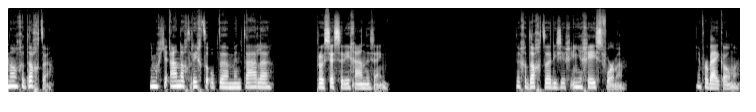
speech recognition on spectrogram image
Dan gedachten. Je mag je aandacht richten op de mentale processen die gaande zijn. De gedachten die zich in je geest vormen en voorbij komen.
